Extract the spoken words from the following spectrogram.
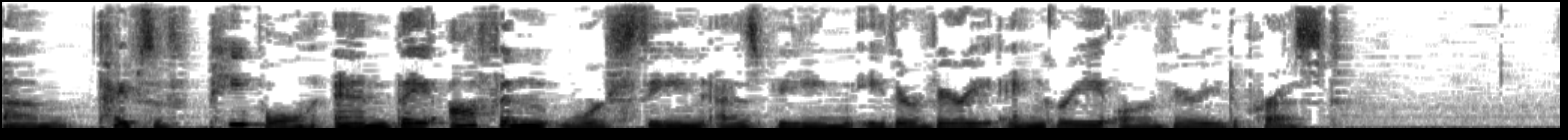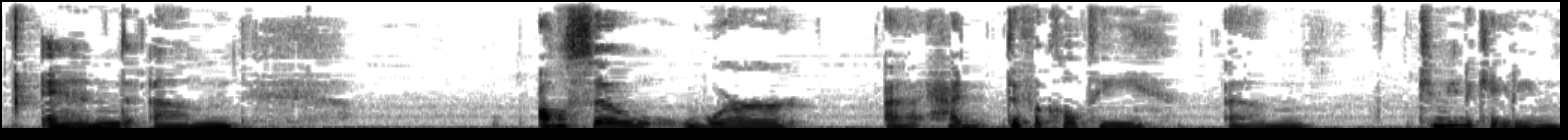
um, types of people, and they often were seen as being either very angry or very depressed. And um, also were uh, had difficulty um, communicating.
